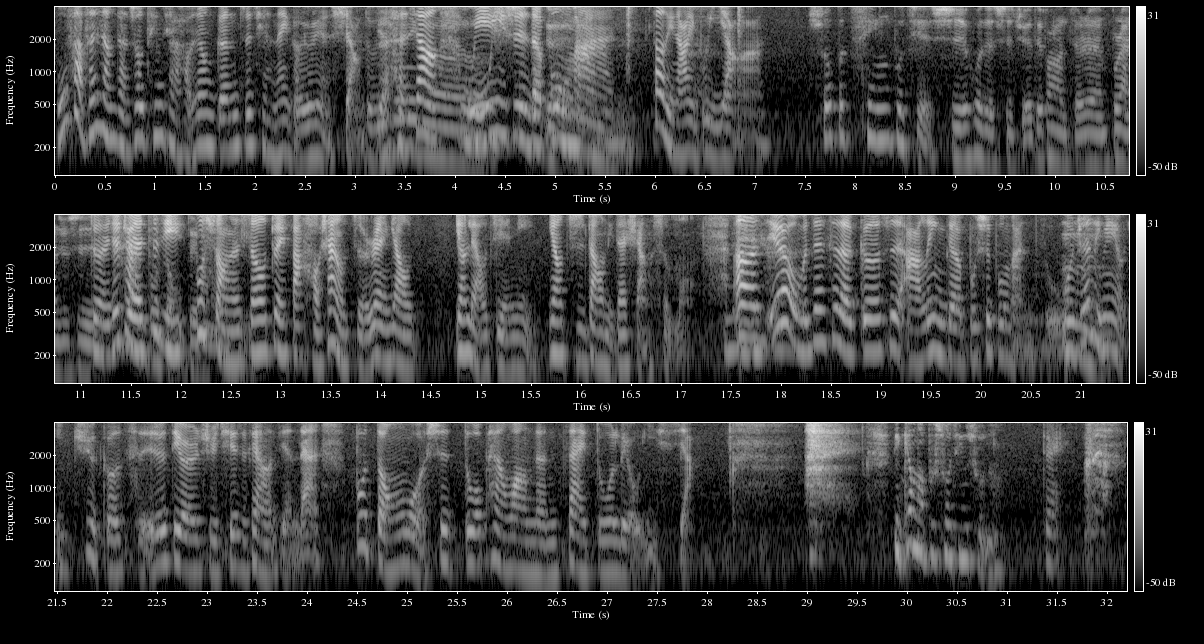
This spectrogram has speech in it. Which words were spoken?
无法分享感受，听起来好像跟之前那个有点像，对不对？就是很像无意识的不满满，到底哪里不一样啊？说不清、不解释，或者是觉得对方的责任，不然就是对，就觉得自己不爽的时，候，对方好像有责任要要了解你，要知道你在想什么。呃，因为我们这次的歌是阿令的《不是不满足》，我觉得里嗯面有一句歌词，也就是第二句，其实非常简单：不懂我是多盼望能再多留一下。唉你干嘛不说清楚呢？对，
